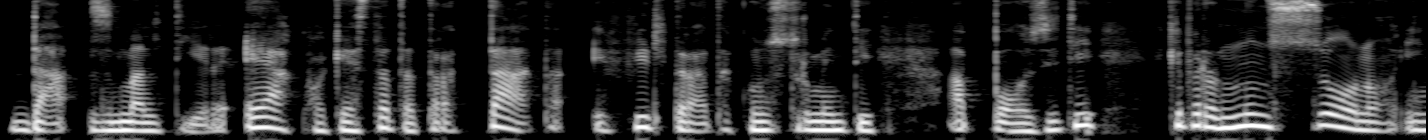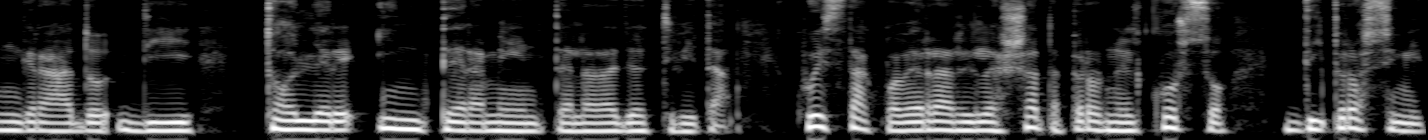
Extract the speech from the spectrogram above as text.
da smaltire. È acqua che è stata trattata e filtrata con strumenti appositi che però non sono in grado di togliere interamente la radioattività. Quest'acqua verrà rilasciata però nel corso dei prossimi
